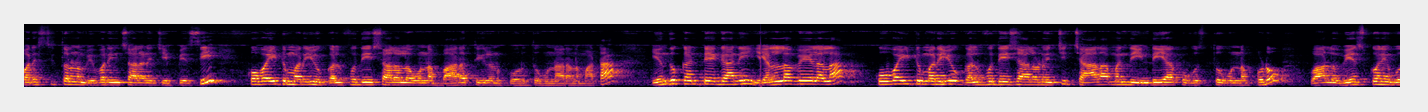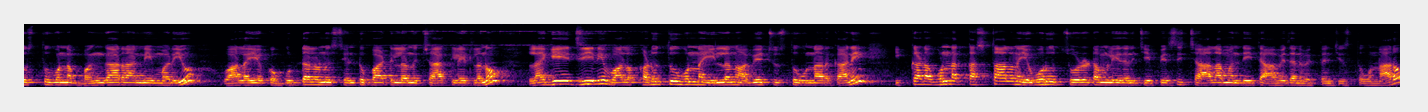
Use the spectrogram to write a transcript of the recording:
పరిస్థితులను వివరించాలని చెప్పేసి కువైట్ మరియు గల్ఫ్ దేశాలలో ఉన్న భారతీయులను కోరుతూ ఉన్నారన్నమాట. ఎందుకంటే కానీ ఎల్లవేళలా కువైట్ మరియు గల్ఫ్ దేశాల నుంచి చాలామంది ఇండియాకు వస్తూ ఉన్నప్పుడు వాళ్ళు వేసుకొని వస్తూ ఉన్న బంగారాన్ని మరియు వాళ్ళ యొక్క గుడ్డలను సెంటు బాటిళ్ళను చాక్లెట్లను లగేజీని వాళ్ళు కడుతూ ఉన్న ఇళ్ళను అవే చూస్తూ ఉన్నారు. కానీ ఇక్కడ ఉన్న కష్టాలను ఎవరూ చూడటం లేదని చెప్పేసి చాలా మంది అయితే ఆవేదన వ్యక్తం చేస్తూ ఉన్నారు.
